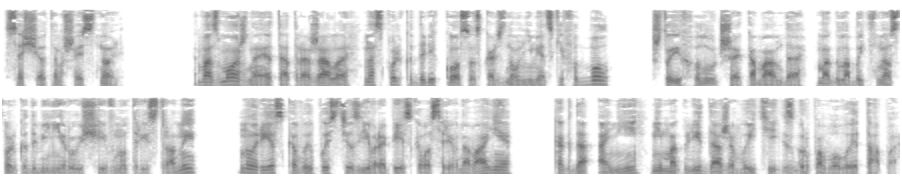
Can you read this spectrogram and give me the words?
со счетом 6-0. Возможно, это отражало, насколько далеко соскользнул немецкий футбол, что их лучшая команда могла быть настолько доминирующей внутри страны, но резко выпасть из европейского соревнования, когда они не могли даже выйти из группового этапа.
